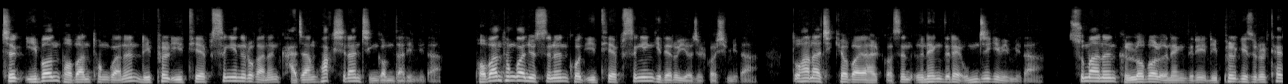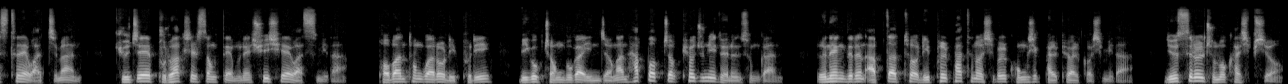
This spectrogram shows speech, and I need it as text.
즉 이번 법안 통과는 리플 ETF 승인으로 가는 가장 확실한 징검다리입니다. 법안 통과 뉴스는 곧 ETF 승인 기대로 이어질 것입니다. 또 하나 지켜봐야 할 것은 은행들의 움직임입니다. 수많은 글로벌 은행들이 리플 기술을 테스트해 왔지만 규제 불확실성 때문에 쉬쉬해 왔습니다. 법안 통과로 리플이 미국 정부가 인정한 합법적 표준이 되는 순간 은행들은 앞다투어 리플 파트너십을 공식 발표할 것입니다. 뉴스를 주목하십시오.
